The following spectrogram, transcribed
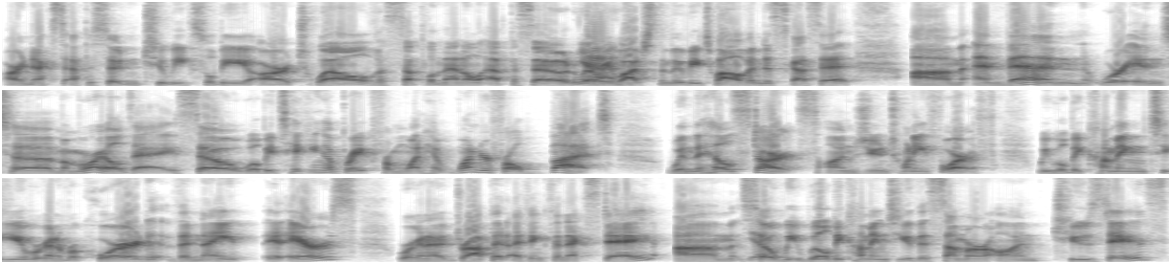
Our next episode in two weeks will be our 12 supplemental episode where we watch the movie 12 and discuss it. Um, and then we're into Memorial Day. So we'll be taking a break from One Hit Wonderful, but when The Hills starts on June 24th, we will be coming to you. We're going to record the night it airs. We're going to drop it, I think, the next day. Um, So we will be coming to you this summer on Tuesdays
